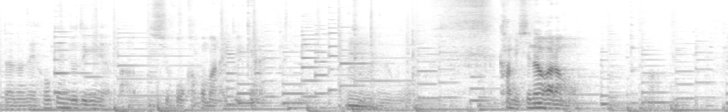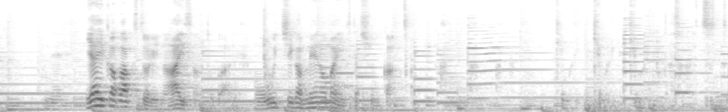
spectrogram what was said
う。ただね保健所的にはやっぱ手法を囲まないといけないっていう。うん。そういうのを加味しながらも、まあね、ヤイカファクトリーの愛さんとかはねもううちが目の前に来た瞬間煙煙煙だからずっと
